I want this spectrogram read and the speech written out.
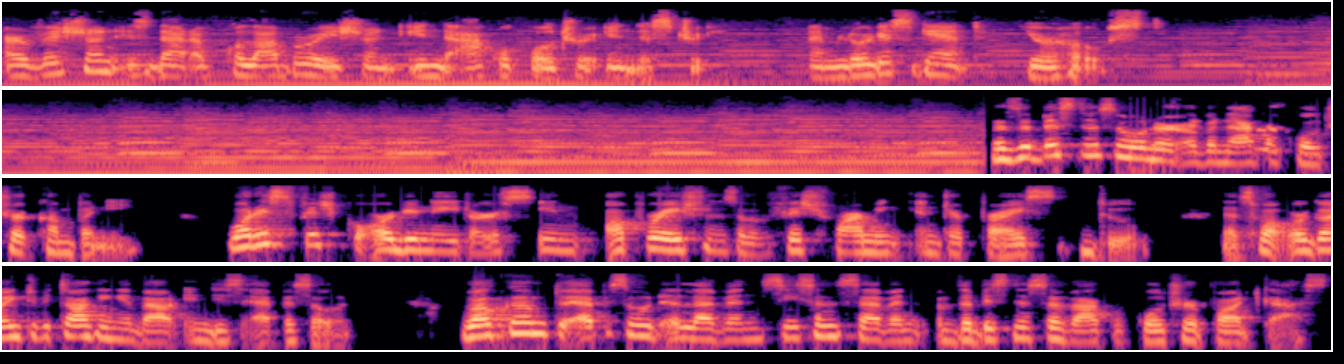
Our vision is that of collaboration in the aquaculture industry. I'm Lourdes Gant, your host. As a business owner of an aquaculture company, what is fish coordinators in operations of a fish farming enterprise do? That's what we're going to be talking about in this episode. Welcome to episode 11, season 7 of the Business of Aquaculture podcast.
